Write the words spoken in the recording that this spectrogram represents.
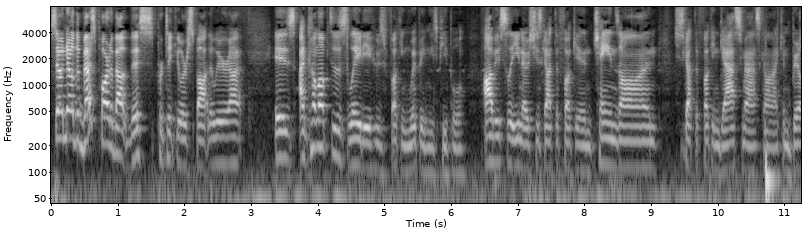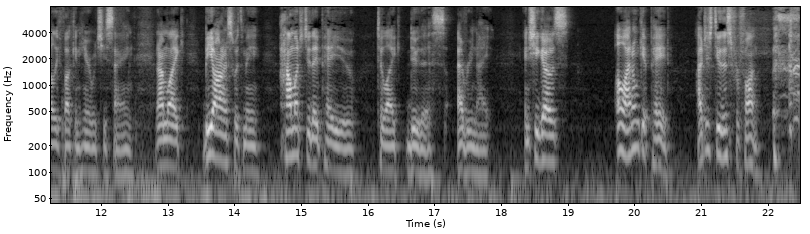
So no, the best part about this particular spot that we were at is I come up to this lady who's fucking whipping these people. Obviously, you know, she's got the fucking chains on, she's got the fucking gas mask on. I can barely fucking hear what she's saying. And I'm like, "Be honest with me. How much do they pay you to like do this every night?" And she goes, "Oh, I don't get paid. I just do this for fun."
